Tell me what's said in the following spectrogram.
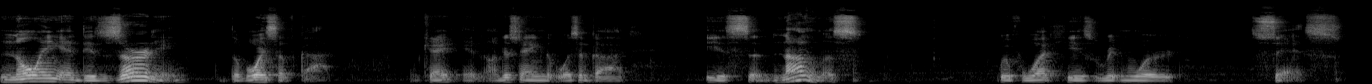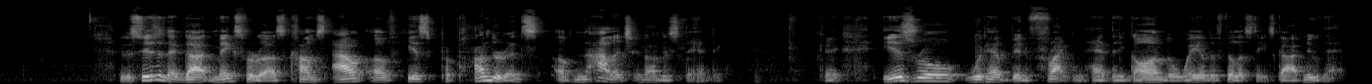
knowing and discerning the voice of God. Okay? And understanding the voice of God is synonymous with what his written word says. The decision that God makes for us comes out of his preponderance of knowledge and understanding. Okay? Israel would have been frightened had they gone the way of the Philistines. God knew that.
